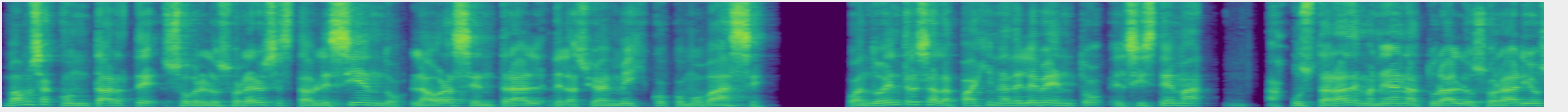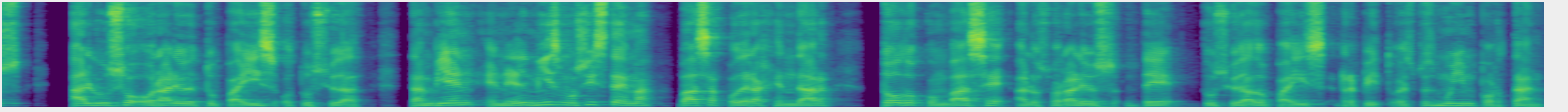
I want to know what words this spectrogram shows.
vamos a contarte sobre los horarios estableciendo la hora central de la Ciudad de México como base. Cuando entres a la página del evento, el sistema ajustará de manera natural los horarios al uso horario de tu país o tu ciudad. También en el mismo sistema vas a poder agendar todo con base a los horarios de tu ciudad o país. Repito, esto es muy importante.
